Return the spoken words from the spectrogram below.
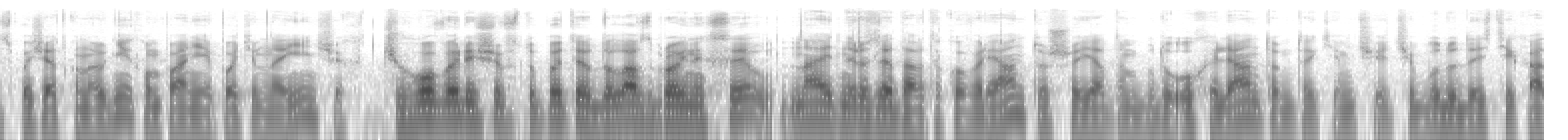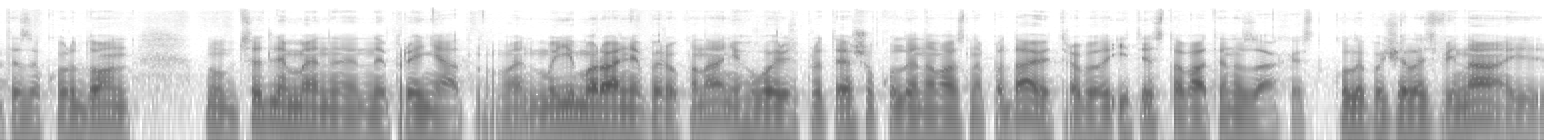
Спочатку на одній компанії, потім на інших. Чого вирішив вступити до лав Збройних сил? Навіть не розглядав такого варіанту, що я там буду ухилянтом таким, чи, чи буду десь тікати за кордон. Ну, це для мене неприйнятно. Мої моральні переконання говорять про те, що коли на вас нападають, треба йти ставати на захист. Коли почалась війна, е,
